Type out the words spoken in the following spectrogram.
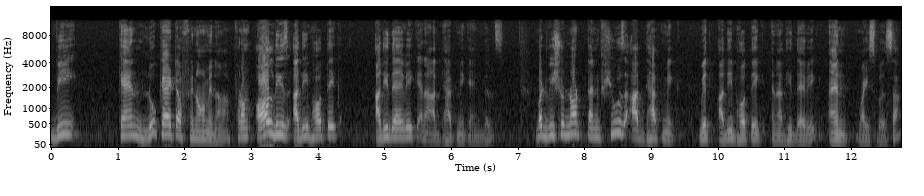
we can look at a phenomena from all these adhibhautik, adhidaivik and adhyatmic angles, but we should not confuse adhyatmic with adhibhautik and adhidaivik and vice versa.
